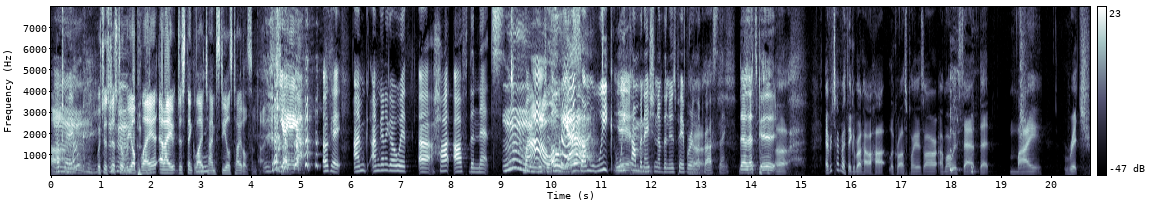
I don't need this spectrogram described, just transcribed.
uh, Okay. which is just a real play, and I just think Lifetime steals titles sometimes. Yeah, yeah, yeah. Okay. I'm I'm gonna go with uh, hot off the nets. Mm. Wow. Oh okay. yeah. Some weak Yeah. weak combination of the newspaper and lacrosse thing. No, that's good. Every time I think about how hot lacrosse players are, I'm always sad that my rich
